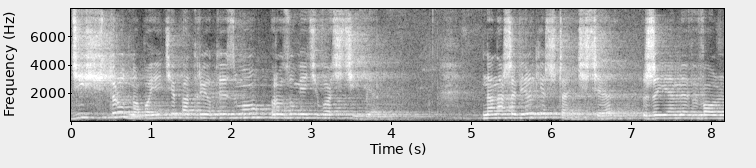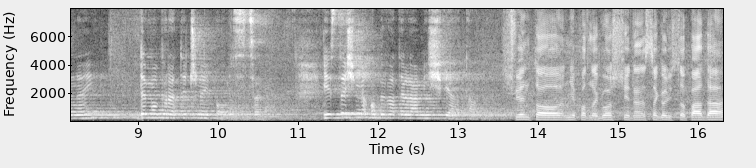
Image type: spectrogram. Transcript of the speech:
Dziś trudno pojęcie patriotyzmu rozumieć właściwie. Na nasze wielkie szczęście żyjemy w wolnej, demokratycznej Polsce. Jesteśmy obywatelami świata. Święto Niepodległości 11 listopada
